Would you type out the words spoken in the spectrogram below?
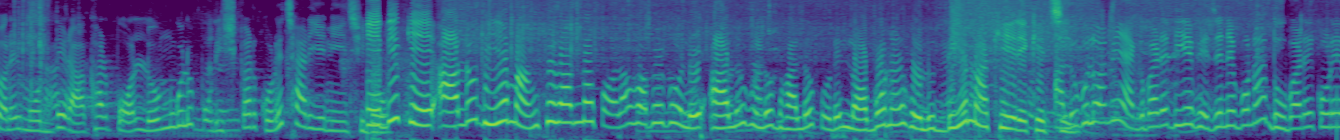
জলের মধ্যে রাখার পর লোমগুলো পরিষ্কার করে ছাড়িয়ে নিয়েছিল। এদিকে আলু দিয়ে মাংস রান্না করা হবে বলে আলুগুলো ভালো করে লবণ আর হলুদ দিয়ে মাখিয়ে রেখেছি। আলুগুলো আমি একবারে দিয়ে ভেজে নেব না দুবারে করে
